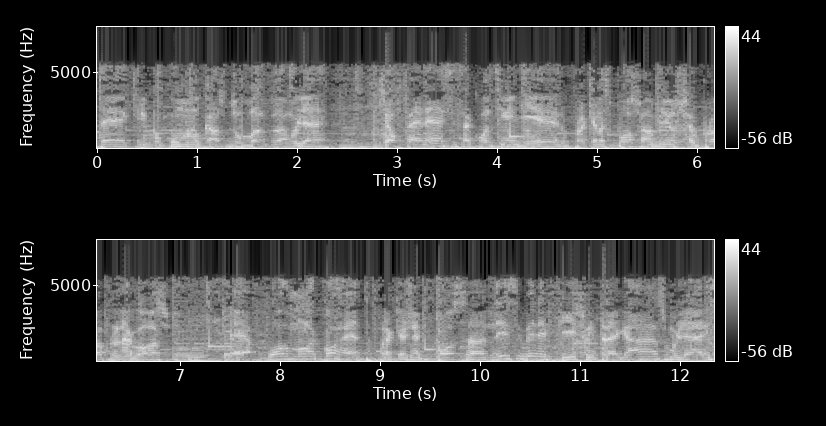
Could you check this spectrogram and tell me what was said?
técnico, como no caso do Banco da Mulher, que oferece essa quantia em dinheiro para que elas possam abrir o seu próprio negócio, é a fórmula correta para que a gente possa, nesse benefício, entregar às mulheres,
